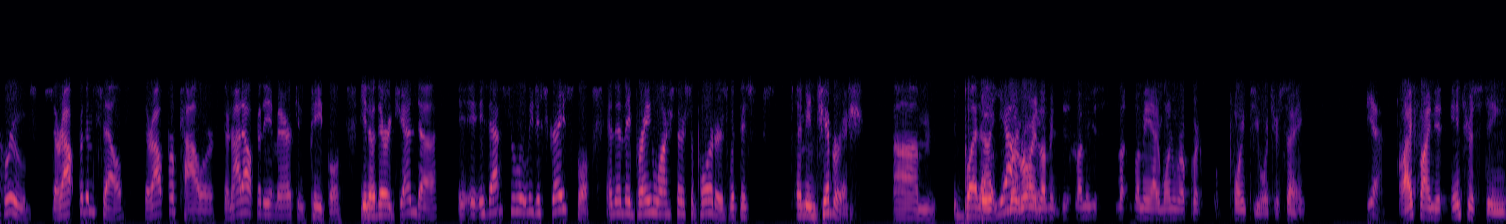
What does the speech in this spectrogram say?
proves they're out for themselves. They're out for power. They're not out for the American people. You know, their agenda is absolutely disgraceful. And then they brainwash their supporters with this, I mean, gibberish. Um, but uh, yeah, But Roy, let me let me just let, let me add one real quick point to you. What you're saying. yeah, I find it interesting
